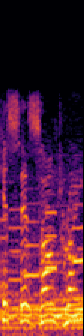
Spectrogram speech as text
Kisses aren't right?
